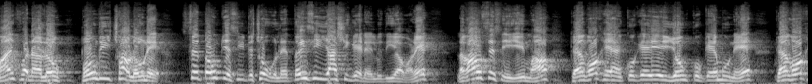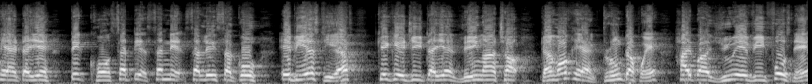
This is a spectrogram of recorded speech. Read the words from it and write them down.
မိုင်း9လုံးဘုံဒီ6လုံးနဲ့စစ်သုံးပစ္စည်းတချို့ကိုလည်းသိမ်းဆည်းရရှိခဲ့တယ်လို့သိရပါတယ်။၎င်းစစ်စင်ရေးမှာဂံကောခရိုင်ကိုကဲရေးရုံးကိုကဲမှုနဲ့ဂံကောခရိုင်တရင်1ခွန်17 12 14 19 ABSDF KKG တရင်456ဂံကောခရိုင် drone တပ်ဖွဲ့ Hyper UAV Force နဲ့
